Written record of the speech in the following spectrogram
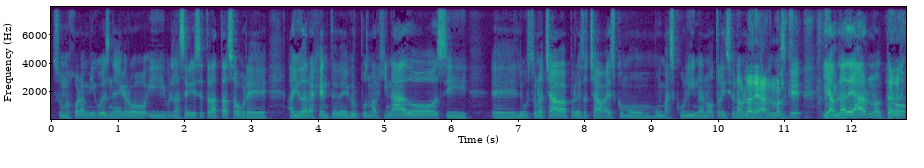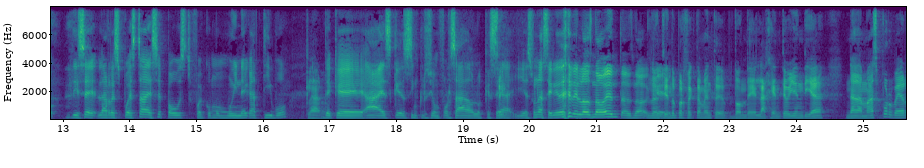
su mejor amigo es negro y la serie se trata sobre ayudar a gente de grupos marginados y eh, le gusta una chava, pero esa chava es como muy masculina, ¿no? Tradicional. Habla de Arnold. y habla de Arnold, pero dice, la respuesta a ese post fue como muy negativo Claro. De que, ah, es que es inclusión forzada o lo que sea. Y es una serie de, los noventas, ¿no? Lo entiendo perfectamente. Donde la gente hoy en día, nada más por ver,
